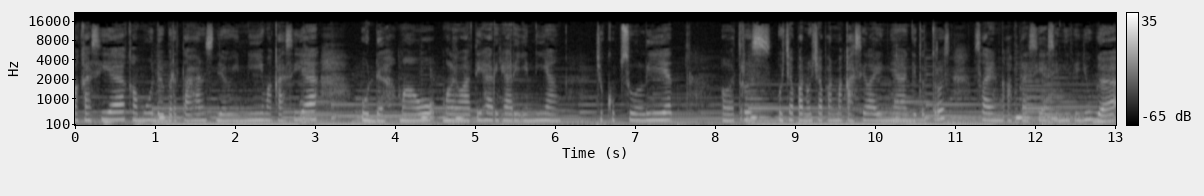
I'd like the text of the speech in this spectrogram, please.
Makasih ya kamu udah bertahan sejauh ini. Makasih ya udah mau melewati hari-hari ini yang cukup sulit. Uh, terus ucapan-ucapan makasih lainnya gitu. Terus selain mengapresiasi diri juga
